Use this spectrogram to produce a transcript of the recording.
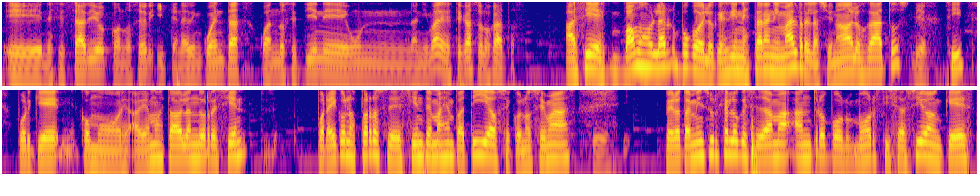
eh, necesario conocer y tener en cuenta cuando se tiene un animal, en este caso los gatos. Así es, vamos a hablar un poco de lo que es bienestar animal relacionado a los gatos, ¿sí? Porque como habíamos estado hablando recién, por ahí con los perros se siente más empatía o se conoce más. Pero también surge lo que se llama antropomorfización, que es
